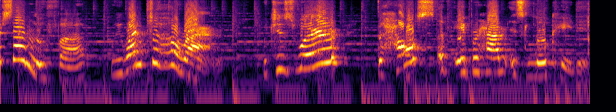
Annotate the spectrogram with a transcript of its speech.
After Sanlurfa, we went to Harran, which is where the house of Abraham is located.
